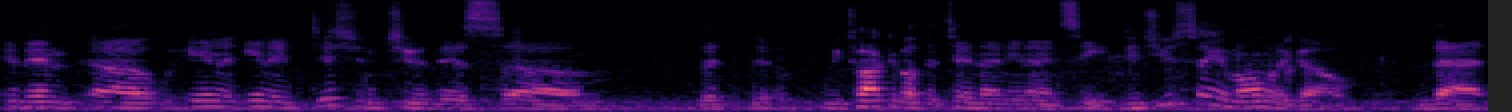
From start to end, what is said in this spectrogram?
and then, uh, in, in addition to this, um, the, the- we talked about the ten ninety-nine C. Did you say a moment ago that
